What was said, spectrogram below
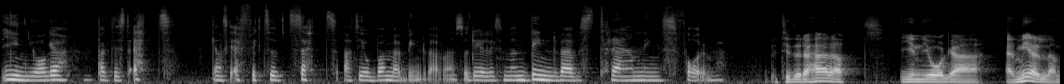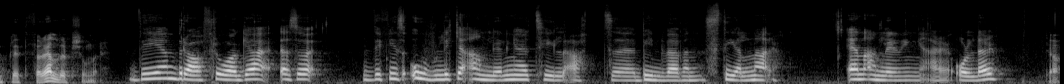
yin-yoga faktiskt ett ganska effektivt sätt att jobba med bindväven. Så det är liksom en bindvävsträningsform. Betyder det här att yin-yoga är mer lämpligt för äldre personer? Det är en bra fråga. Alltså, det finns olika anledningar till att eh, bindväven stelnar. En anledning är ålder. Ja.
